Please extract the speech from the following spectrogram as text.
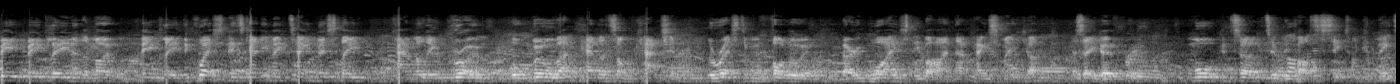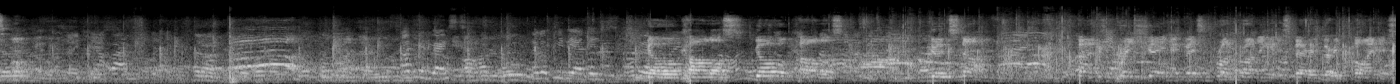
Big, big lead at the moment. Big lead. The question is, can he maintain this lead? Can the lead grow? Or will that peloton catch him? The rest of them following very wisely behind that pacemaker as they go through. More conservatively past the 600 metre mark. Go on, Carlos. Go on, Carlos. Good stuff. Fans appreciate Egbert's front running at its very, very finest.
